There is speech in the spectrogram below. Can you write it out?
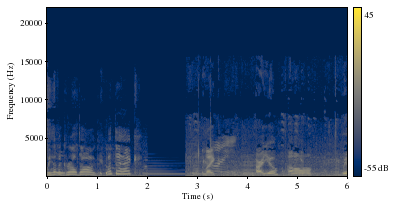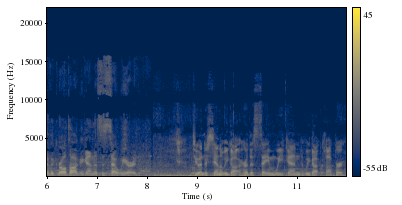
We have a girl dog. What the heck? Like, are you? Oh, we have a girl dog again. This is so weird. Do you understand that we got her the same weekend we got Copper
